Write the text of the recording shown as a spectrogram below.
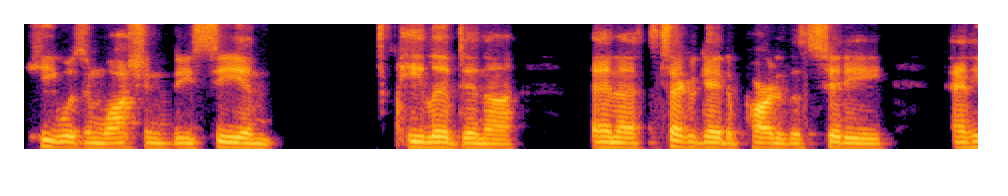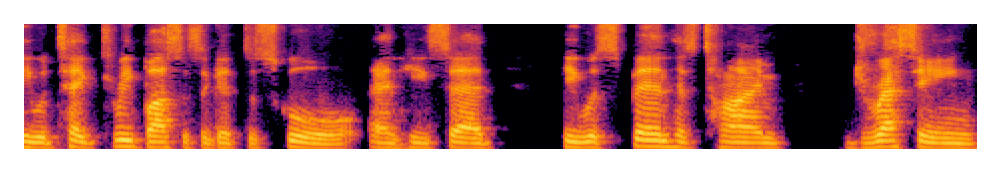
he was in Washington, D.C., and he lived in a in a segregated part of the city and he would take three buses to get to school and he said he would spend his time dressing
